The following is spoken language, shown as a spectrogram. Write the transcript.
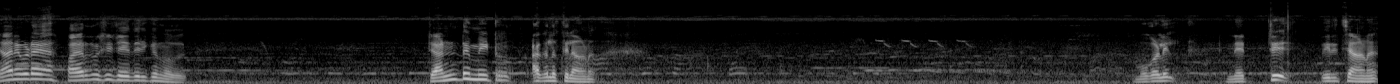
ഞാനിവിടെ പയർ കൃഷി ചെയ്തിരിക്കുന്നത് രണ്ട് മീറ്റർ അകലത്തിലാണ്. മുകളിൽ നെറ്റ് വിരിച്ചാണ്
